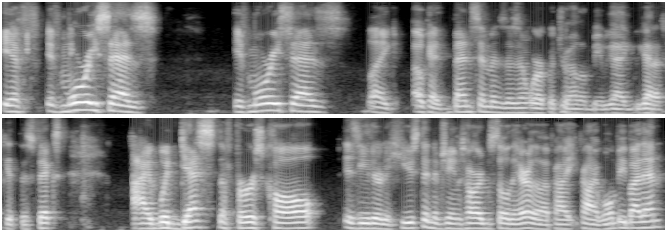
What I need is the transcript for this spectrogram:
if if Morey says if Morey says like, okay, Ben Simmons doesn't work with Joel Embiid, we got we got to get this fixed. I would guess the first call is either to Houston if James Harden's still there, though I probably probably won't be by then,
